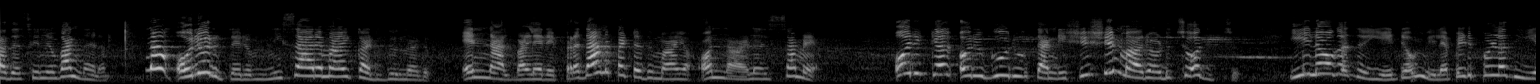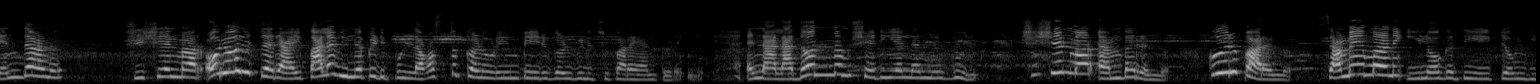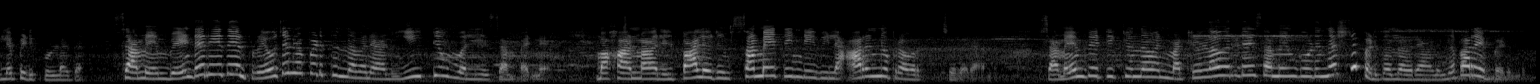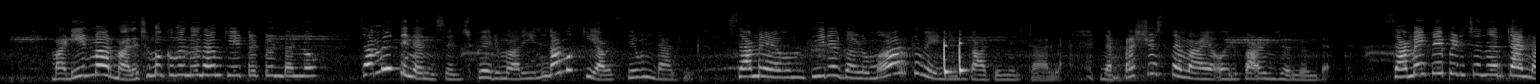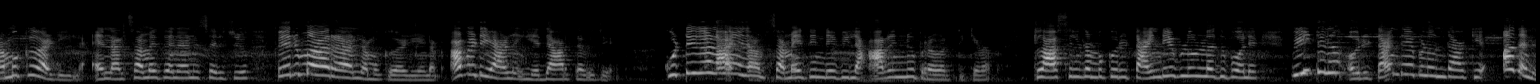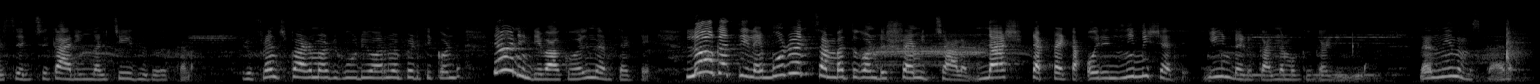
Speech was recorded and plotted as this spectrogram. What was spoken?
സദസ്സിന് വന്ദനം. നാം ഓരോരുത്തരും നിസ്സാരമായി കരുതുന്നതും എന്നാൽ വളരെ പ്രധാനപ്പെട്ടതുമായ ഒന്നാണ് സമയം. ഒരിക്കൽ ഒരു ഗുരു തന്റെ ശിഷ്യന്മാരോട് ചോദിച്ചു ഈ ലോകത്ത് ഏറ്റവും വിലപിടിപ്പുള്ളത് എന്താണ്? ശിഷ്യന്മാർ ഓരോരുത്തരായി പല വിലപിടിപ്പുള്ള വസ്തുക്കളുടെയും പേരുകൾ വിളിച്ചു പറയാൻ തുടങ്ങി. എന്നാൽ അതൊന്നും ശരിയല്ലെന്ന് ഗുരു ശിഷ്യന്മാർ അമ്പരന്നു. ഗുരു പറഞ്ഞു സമയമാണ് ഈ ലോകത്ത് ഏറ്റവും വിലപിടിപ്പുള്ളത്. സമയം വേണ്ട രീതിയിൽ പ്രയോജനപ്പെടുത്തുന്നവനാണ് ഏറ്റവും വലിയ സമ്പന്നൻ. മഹാന്മാരിൽ പലരും സമയത്തിന്റെ വില അറിഞ്ഞു പ്രവർത്തിച്ചവരാണ്. സമയം തെറ്റിക്കുന്നവൻ മറ്റുള്ളവരുടെ സമയം കൂടി നഷ്ടപ്പെടുത്തുന്നവരാണെന്ന് പറയപ്പെടുന്നു. മടിയന്മാർ മല ചുമക്കുമെന്ന് നാം കേട്ടിട്ടുണ്ടല്ലോ. സമയത്തിനനുസരിച്ച് പെരുമാറി നമുക്ക് ഈ അവസ്ഥ ഉണ്ടാകി. സമയവും തിരകളും ആർക്കു വേണ്ടിയും കാത്തു നിൽക്കാറില്ല. എന്ന പ്രശസ്തമായ ഒരു പഴഞ്ചൊല്ലുണ്ട്. സമയത്തെ പിടിച്ചു നിർത്താൻ നമുക്ക് കഴിയില്ല. എന്നാൽ സമയത്തിനനുസരിച്ച് പെരുമാറാൻ നമുക്ക് കഴിയണം. അവിടെയാണ് യഥാർത്ഥ വിജയം. കുട്ടികളായ നാം സമയത്തിന്റെ വില അറിഞ്ഞു പ്രവർത്തിക്കണം. ക്ലാസ്സിൽ നമുക്കൊരു ടൈം ടേബിൾ ഉള്ളതുപോലെ വീട്ടിലും ഒരു ടൈം ടേബിൾ ഉണ്ടാക്കി അതനുസരിച്ച് കാര്യങ്ങൾ ചെയ്തു തീർക്കണം. ഒരു ഫ്രഞ്ച് പഴമൊഴി കൂടി ഓർമ്മപ്പെടുത്തിക്കൊണ്ട് ഞാൻ എന്റെ വാക്കുകൾ നിർത്തട്ടെ. ലോകത്തിലെ മുഴുവൻ സമ്പത്ത് കൊണ്ട് ശ്രമിച്ചാലും നഷ്ടപ്പെട്ട ഒരു നിമിഷത്തെ വീണ്ടെടുക്കാൻ നമുക്ക് കഴിയില്ല. നന്ദി നമസ്കാരം.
